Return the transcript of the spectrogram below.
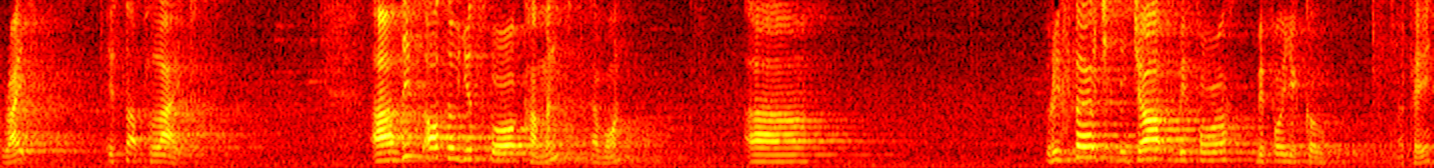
right? It's not polite. Uh, this is also used for comment, everyone. Uh, research the job before before you go. Okay,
